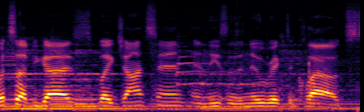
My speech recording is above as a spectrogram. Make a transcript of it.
What's up, you guys? This is Blake Johnson, and these are the new Ricta Clouds.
